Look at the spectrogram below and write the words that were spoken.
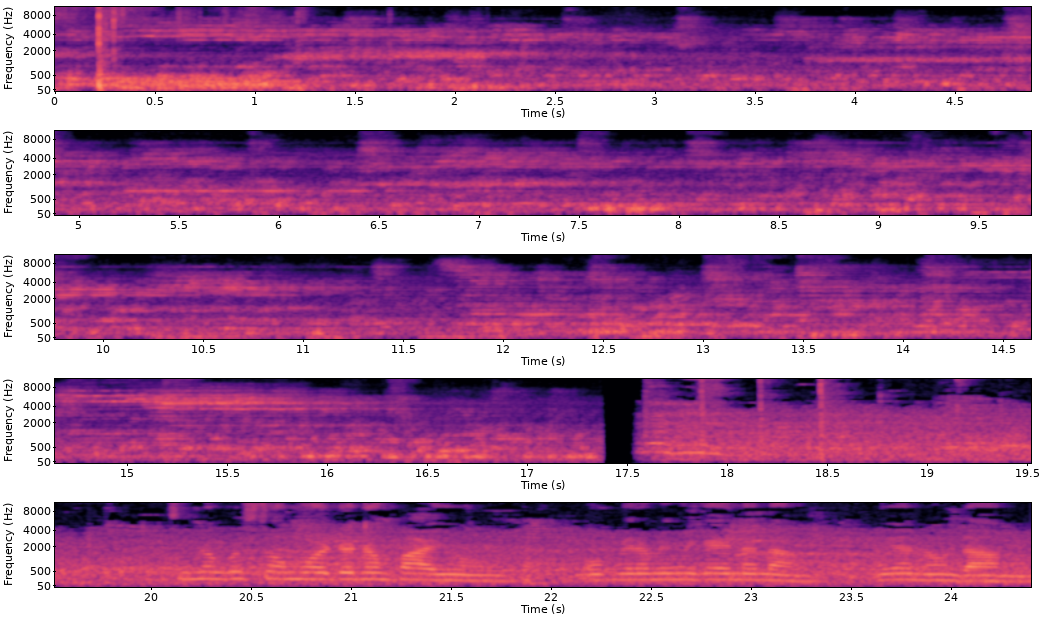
Sino gusto umorder ng payong? O pinamimigay na lang. Ayan o, oh, dami.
